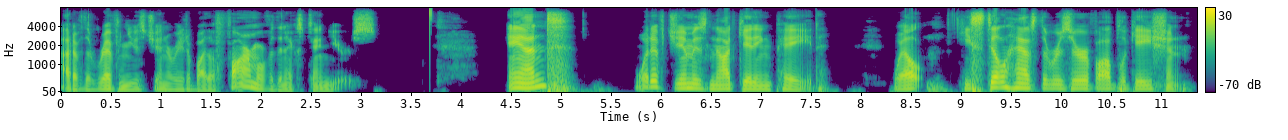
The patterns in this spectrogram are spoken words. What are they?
out of the revenues generated by the farm over the next 10 years. And what if Jim is not getting paid? Well, he still has the reserve obligation.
